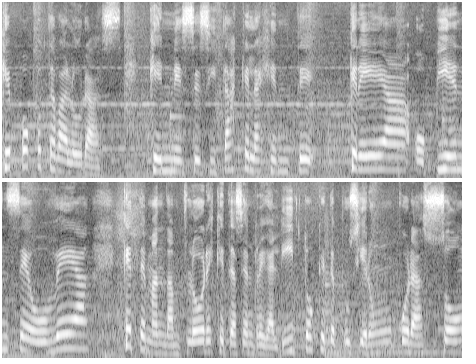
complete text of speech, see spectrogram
¿Qué poco te valoras? ¿Que necesitas que la gente crea o piense o vea que te mandan flores, que te hacen regalitos, que te pusieron un corazón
